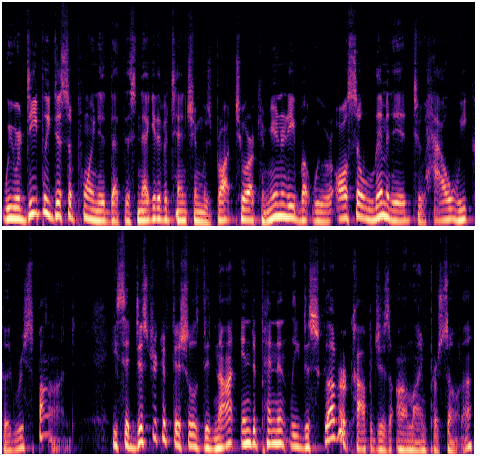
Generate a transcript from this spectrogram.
We were deeply disappointed that this negative attention was brought to our community, but we were also limited to how we could respond. He said district officials did not independently discover Coppage's online persona,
